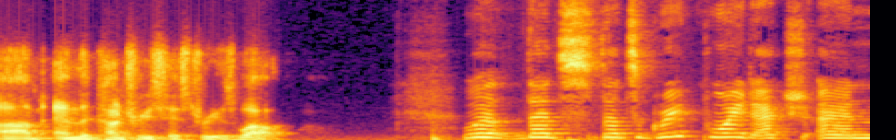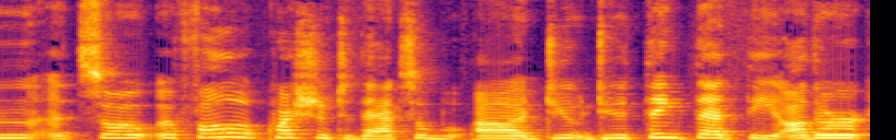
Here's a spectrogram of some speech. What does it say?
um, and the country's history as well. Well, that's that's a great point, actually. And uh, so, a follow up question to that: So, uh, do you, do you think that the other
